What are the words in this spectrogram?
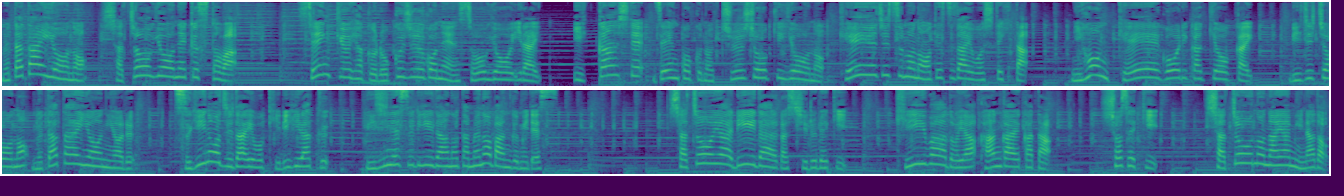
ムタ太陽の社長業ネクストは1965年創業以来一貫して全国の中小企業の経営実務のお手伝いをしてきた日本経営合理化協会理事長のムタ太陽による次の時代を切り開くビジネスリーダーのための番組です。社長やリーダーが知るべきキーワードや考え方書籍社長の悩みなど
